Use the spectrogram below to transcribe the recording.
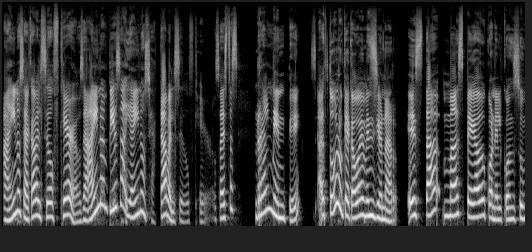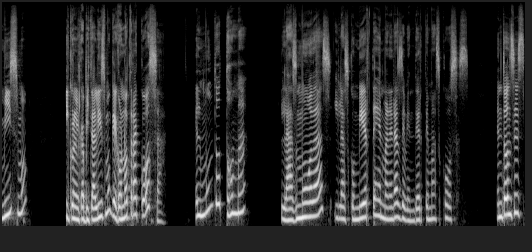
ahí no se acaba el self-care, o sea, ahí no empieza y ahí no se acaba el self-care. O sea, estas realmente, todo lo que acabo de mencionar está más pegado con el consumismo y con el capitalismo que con otra cosa. El mundo toma las modas y las convierte en maneras de venderte más cosas. Entonces,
